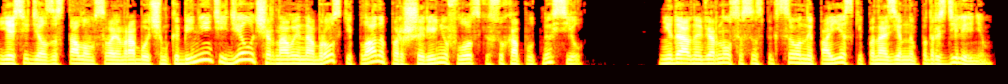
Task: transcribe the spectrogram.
Я сидел за столом в своем рабочем кабинете и делал черновые наброски плана по расширению флотских сухопутных сил. Недавно вернулся с инспекционной поездки по наземным подразделениям.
